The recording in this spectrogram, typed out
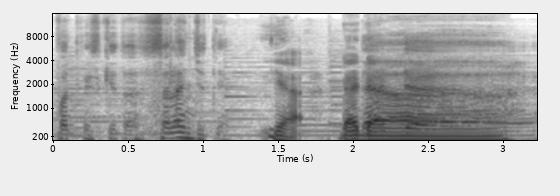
podcast kita selanjutnya Ya, dadah. Dadah.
